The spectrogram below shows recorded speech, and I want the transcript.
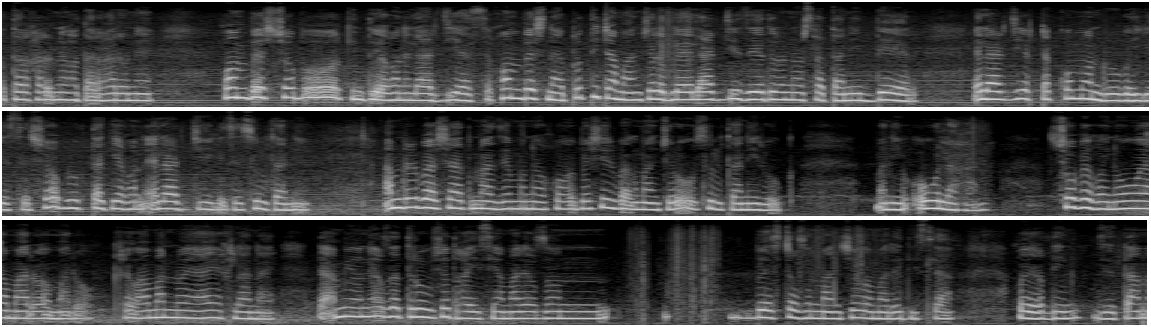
হতার কারণে হতার কারণে কম বেশ সবর কিন্তু এখন এলার্জি আছে। কম বেশ নাই প্রতিটা মানুষের বলে এলার্জি যে ধরনের সাতানি দের এলার্জি একটা কমন রোগ হয়ে গেছে। সব রোগ থাকি এখন এলার্জি হয়ে গেছে, চুলকানি। আমরার বাসাত মাঝে মনে হয় বেশিরভাগ মানুষের ও চুলকানি রোগ মানে ও লাগান। সবে কইন, ও আমারও আমারও। কেউ আমার নয় একলা নাই। তা আমি অনেক জাতের ঔষধ খাইছি। আমার একজন বেস্ট একজন মানুষেও আমারে দিছিলা কয়েকদিন যে তান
